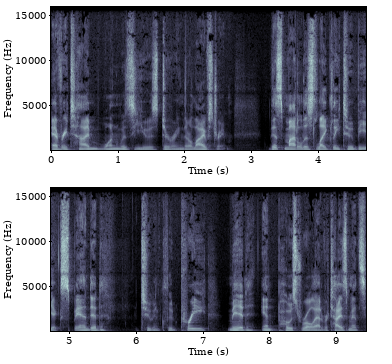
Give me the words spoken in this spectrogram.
every time one was used during their live stream. This model is likely to be expanded to include pre, mid, and post roll advertisements,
